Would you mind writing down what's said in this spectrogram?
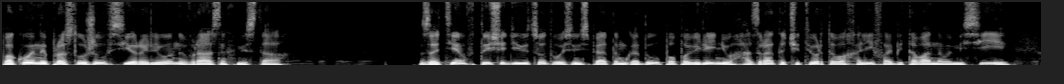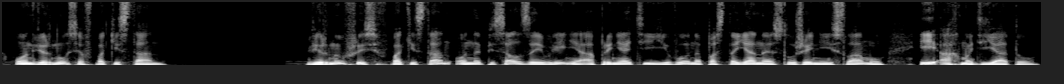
Покойный прослужил в Сьерра-Леоне в разных местах. Затем в 1985 году по повелению Хазрата четвертого халифа обетованного Мессии он вернулся в Пакистан. Вернувшись в Пакистан, он написал заявление о принятии его на постоянное служение исламу и Ахмадияту.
